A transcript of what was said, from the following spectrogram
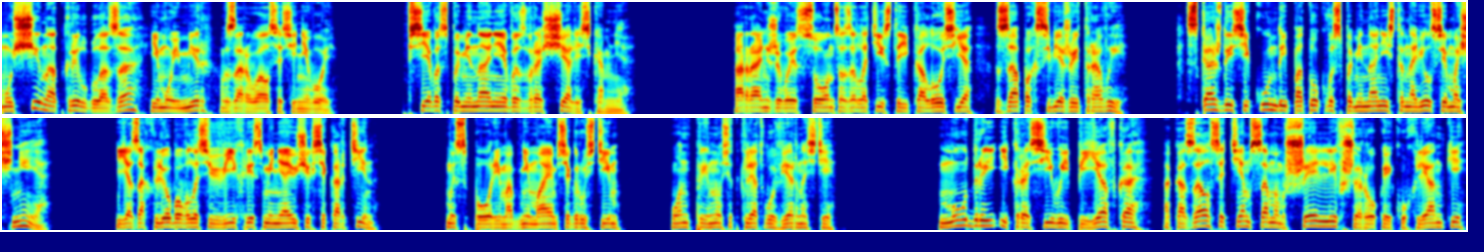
Мужчина открыл глаза, и мой мир взорвался синевой. Все воспоминания возвращались ко мне. Оранжевое солнце, золотистые колосья, запах свежей травы, с каждой секундой поток воспоминаний становился мощнее. Я захлебывалась в вихре сменяющихся картин. Мы спорим, обнимаемся, грустим. Он приносит клятву верности. Мудрый и красивый пиявка оказался тем самым Шелли в широкой кухлянке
